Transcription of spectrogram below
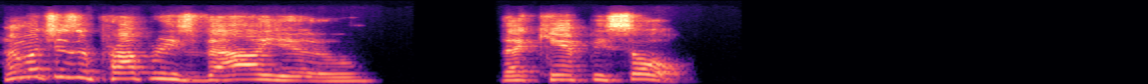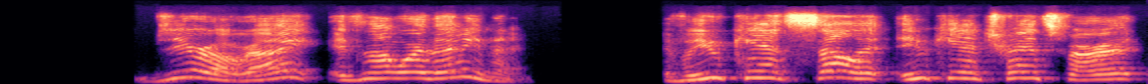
How much is a property's value that can't be sold? Zero, right? It's not worth anything. If you can't sell it, you can't transfer it,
